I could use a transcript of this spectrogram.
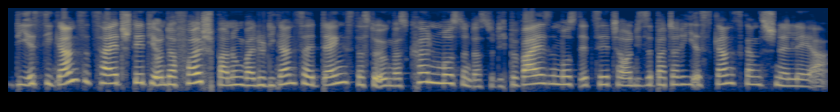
die ist die ganze Zeit, steht dir unter Vollspannung, weil du die ganze Zeit denkst, dass du irgendwas können musst und dass du dich beweisen musst, etc. Und diese Batterie ist ganz, ganz schnell leer.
